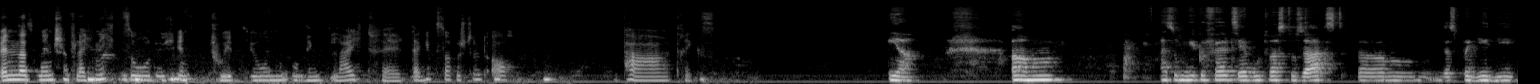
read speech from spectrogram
wenn das Menschen vielleicht nicht so durch Intuition unbedingt leicht fällt? Da gibt es doch bestimmt auch ein paar Tricks. Ja, Ähm, also mir gefällt sehr gut, was du sagst, ähm, dass bei dir die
